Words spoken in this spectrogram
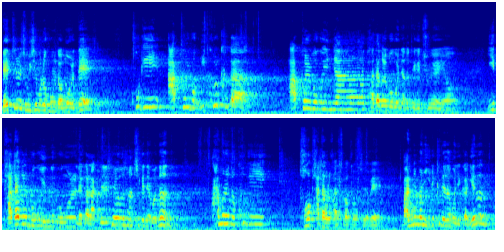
네트를 중심으로 공 넘어올 때 콕이 앞을 보, 이 콜크가 앞을 보고 있냐 바닥을 보고 있냐도 되게 중요해요. 이 바닥을 보고 있는 공을 내가 라켓을 세워서 치게 되면은 아무래도 콕이 더 바닥으로 갈 수밖에 없어요. 왜? 맞으면 이렇게 되다 보니까 얘는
